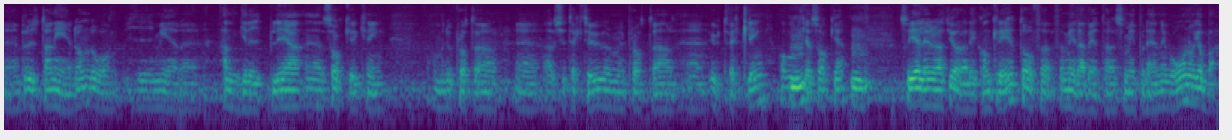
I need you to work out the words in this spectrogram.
eh, bryta ner dem då i mer eh, handgripliga saker kring om då pratar eh, arkitektur, om vi pratar eh, utveckling av Mm. olika saker. Så gäller det att göra det konkret då för, för medarbetare som är på den nivån och jobbar.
